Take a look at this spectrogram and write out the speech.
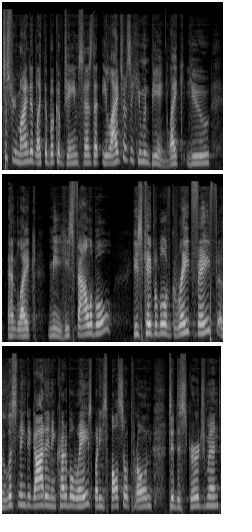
just reminded, like the book of James says, that Elijah is a human being, like you and like me. He's fallible. He's capable of great faith and listening to God in incredible ways, but he's also prone to discouragement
